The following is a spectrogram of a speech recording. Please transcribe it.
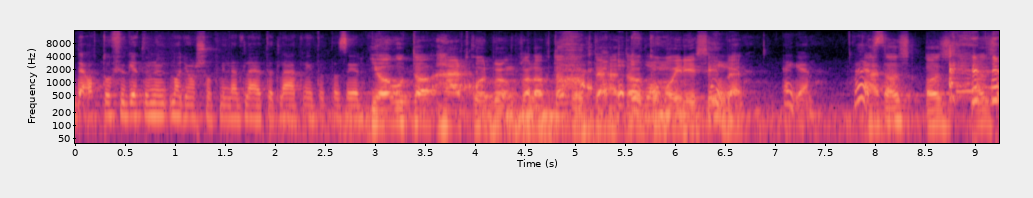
de attól függetlenül nagyon sok mindent lehetett látni, tehát azért... Ja, ott a hardcore Bronxban laktatok, tehát a Igen, komoly részében? Igen, igen. Persze. Hát az, az, az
